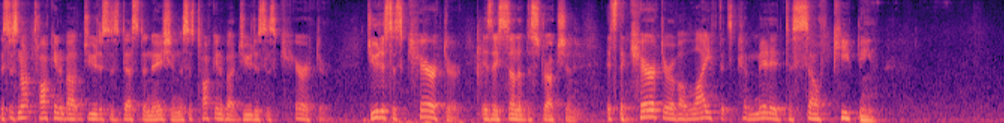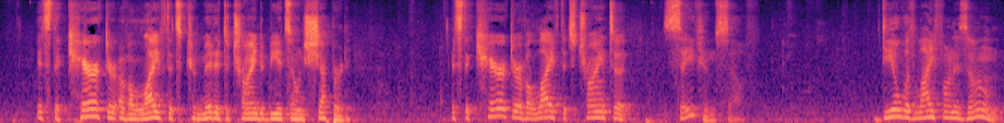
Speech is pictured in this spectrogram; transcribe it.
This is not talking about Judas's destination. This is talking about Judas's character. Judas's character is a son of destruction. It's the character of a life that's committed to self-keeping. It's the character of a life that's committed to trying to be its own shepherd. It's the character of a life that's trying to save himself, deal with life on his own.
